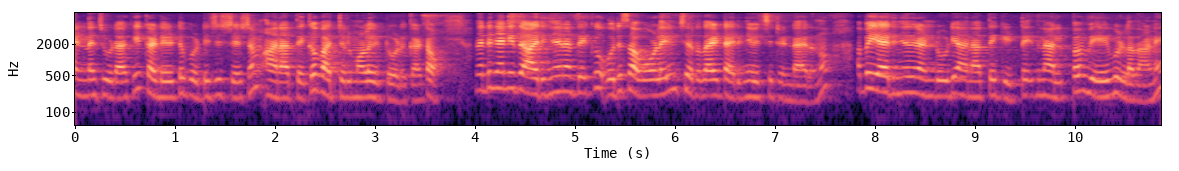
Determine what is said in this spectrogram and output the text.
എണ്ണ ചൂടാക്കി കടുകിട്ട് പൊട്ടിച്ച ശേഷം അതിനകത്തേക്ക് വറ്റൽമുളക് ഇട്ട് കൊടുക്കുക കേട്ടോ. എന്നിട്ട് ഞാൻ ഇത് അരിഞ്ഞതിനകത്തേക്ക് ഒരു സവോളയും ചെറുതായിട്ട് അരിഞ്ഞ് വെച്ചിട്ടുണ്ടായിരുന്നു. അപ്പോൾ ഈ അരിഞ്ഞത് രണ്ടും കൂടി അതിനകത്തേക്ക് ഇട്ട് ഇതിന് അല്പം വേവ് ഉള്ളതാണ്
